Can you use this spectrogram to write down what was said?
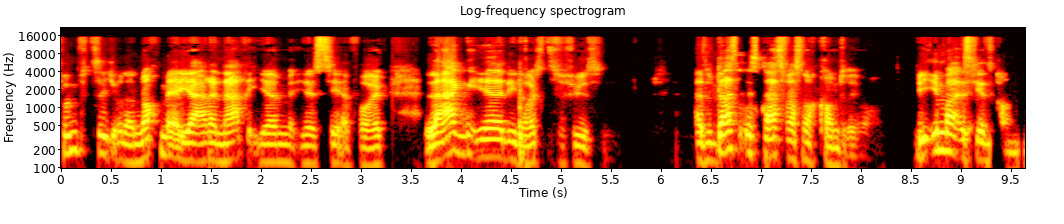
50 oder noch mehr Jahre nach ihrem ESC-Erfolg, lagen ihr die Leute zu Füßen. Also das ist das, was noch kommt, Remo. Wie immer es jetzt kommt.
